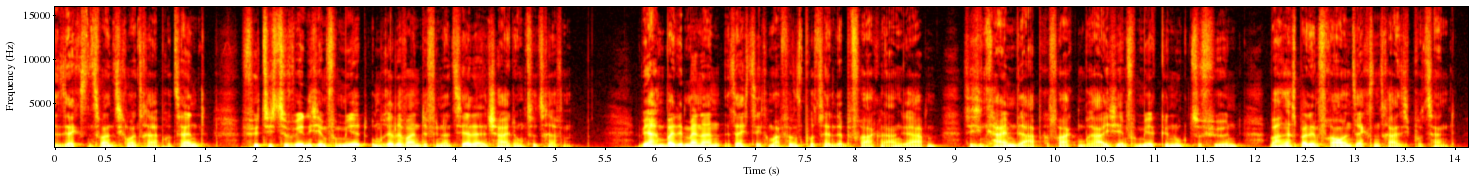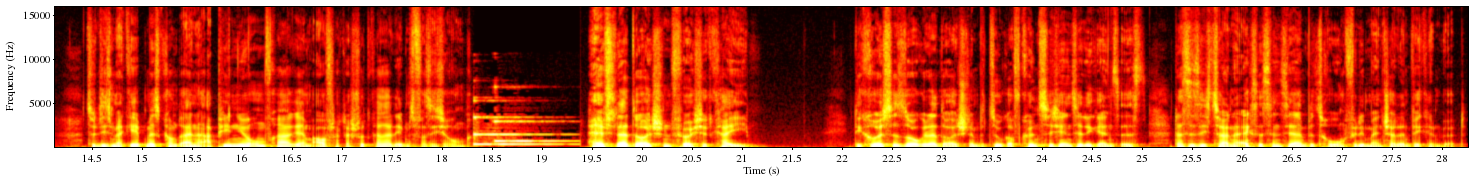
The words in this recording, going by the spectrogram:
(26,3 fühlt sich zu wenig informiert, um relevante finanzielle Entscheidungen zu treffen. Während bei den Männern (16,5 der Befragten angaben, sich in keinem der abgefragten Bereiche informiert genug zu fühlen, waren es bei den Frauen 36% Zu diesem Ergebnis kommt eine Apinio-Umfrage im Auftrag der Stuttgarter Lebensversicherung. Hälfte der Deutschen fürchtet KI Die größte Sorge der Deutschen in Bezug auf künstliche Intelligenz ist, dass sie sich zu einer existenziellen Bedrohung für die Menschheit entwickeln wird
